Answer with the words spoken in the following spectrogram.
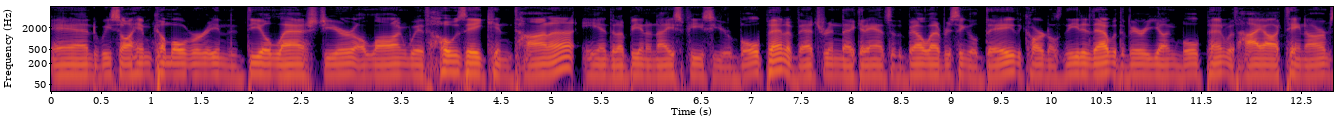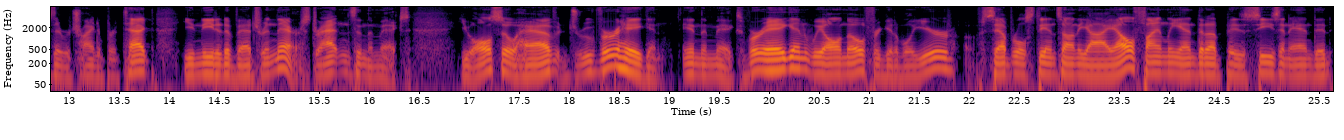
and we saw him come over in the deal last year along with Jose Quintana. He ended up being a nice piece of your bullpen, a veteran that could answer the bell every single day. The Cardinals needed that with a very young bullpen with high octane arms they were trying to protect. You needed a veteran there. Stratton's in the mix. You also have Drew Verhagen in the mix. Verhagen, we all know, forgettable year, several stints on the IL. Finally, ended up his season ended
